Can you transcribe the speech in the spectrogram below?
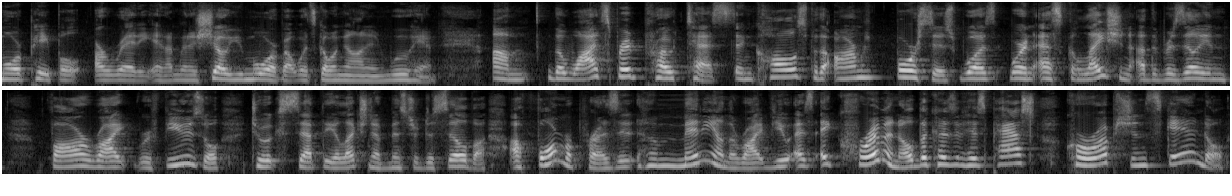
more people are ready, and I'm going to show you more about what's going on in Wuhan. Um, the widespread protests and calls for the armed forces was were an escalation of the Brazilian far right refusal to accept the election of Mr. Da Silva, a former president whom many on the right view as a criminal because of his past corruption scandal.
